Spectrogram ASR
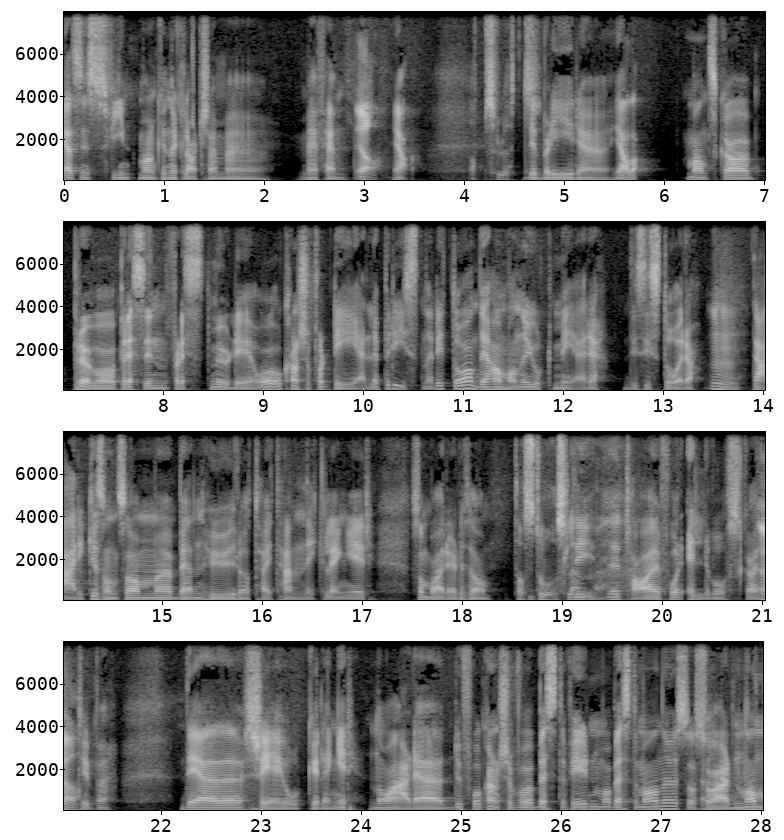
jeg syns fint man kunne klart seg med, med fem. Ja. Ja. Absolutt. Det blir eh, Ja da. Man skal prøve å presse inn flest mulig, og, og kanskje fordele prisene litt òg. Det har man jo gjort mer de siste åra. Mm. Det er ikke sånn som eh, Ben Hur og Titanic lenger, som bare liksom Ta store slemme. de tar, får elleve Oscar, Ja. Det skjer jo ikke lenger. Nå er det Du får kanskje for beste film og beste manus, og så Ja. er det noen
